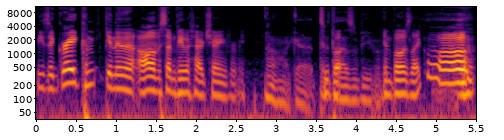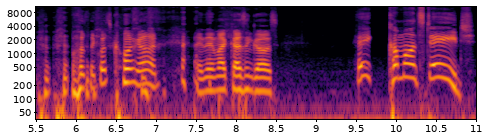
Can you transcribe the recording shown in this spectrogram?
He's a great com-. and then all of a sudden people start cheering for me. Oh my god, two thousand Bo- people. And Bo's like, "Oh." Was like, "What's going on?" And then my cousin goes, "Hey, come on stage,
